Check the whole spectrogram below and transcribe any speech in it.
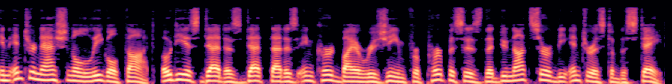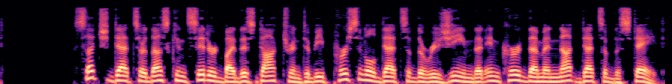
In international legal thought, odious debt is debt that is incurred by a regime for purposes that do not serve the interest of the state. Such debts are thus considered by this doctrine to be personal debts of the regime that incurred them and not debts of the state.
